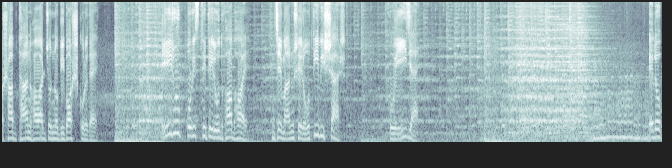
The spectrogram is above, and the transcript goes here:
অসাবধান হওয়ার জন্য বিবশ করে দেয়। এইরূপ পরিস্থিতির উদ্ভব হয় যে মানুষের অতি বিশ্বাস হয়েই যায়। এরূপ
